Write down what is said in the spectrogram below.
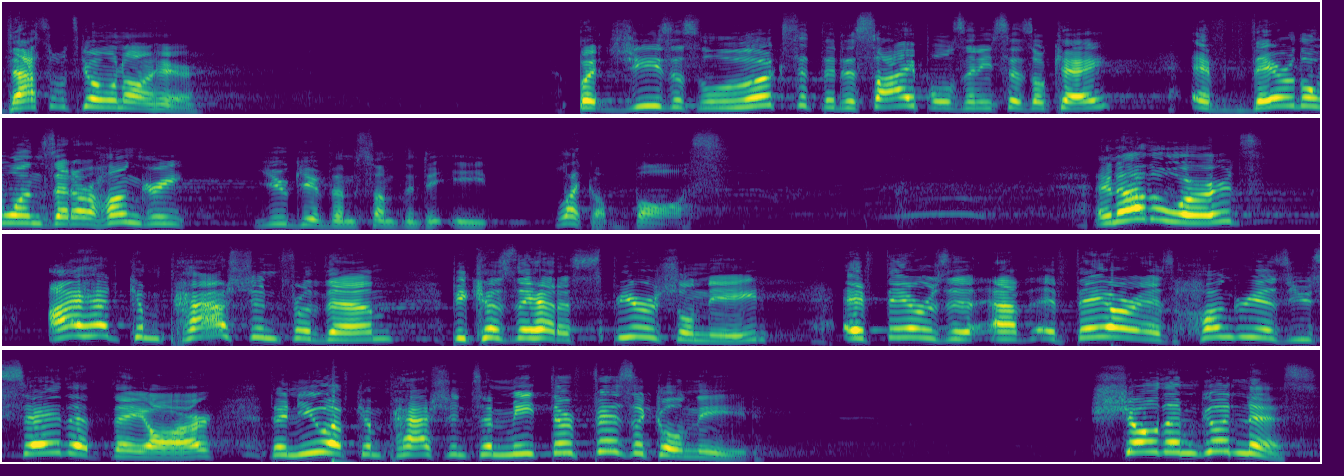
That's what's going on here. But Jesus looks at the disciples and he says, okay, if they're the ones that are hungry, you give them something to eat. like a boss. In other words, I had compassion for them because they had a spiritual need. If, a, if they are as hungry as you say that they are, then you have compassion to meet their physical need. Show them goodness,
